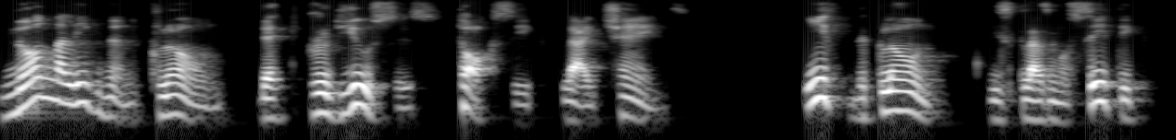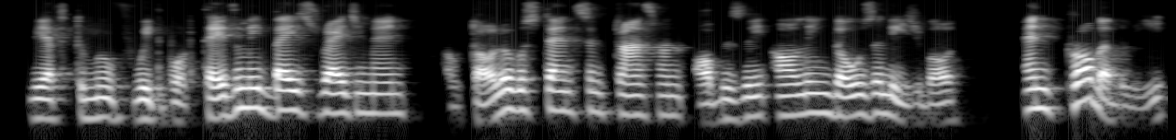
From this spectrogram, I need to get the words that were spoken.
non-malignant clone that produces toxic light chains. If the clone is plasmocytic, we have to move with bortezomib-based regimen, autologous stem transplant, obviously only in those eligible, and probably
